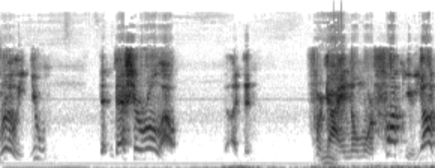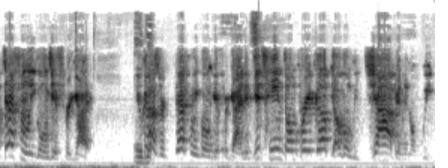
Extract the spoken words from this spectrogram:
Really? You th- that's your rollout. Uh, the, forgotten mm. no more. Fuck you. Y'all definitely gonna get forgotten. You guys are definitely gonna get forgotten. If your team don't break up, y'all gonna be jobbing in a week.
